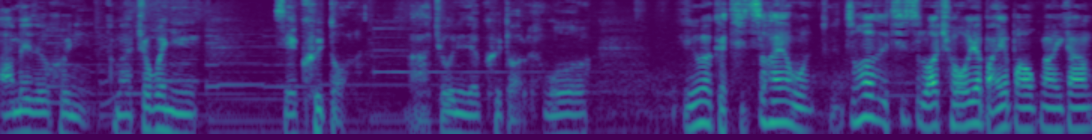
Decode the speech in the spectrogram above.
也蛮受欢迎，那么交关人。侪看到了啊！交关人侪看到了。我因为搿天子好像我正好是天子老巧，我有朋友帮我讲，伊讲，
